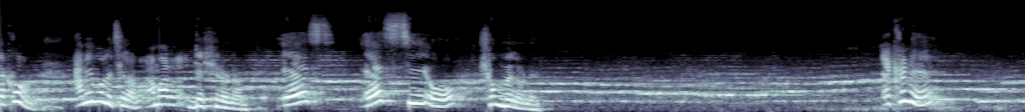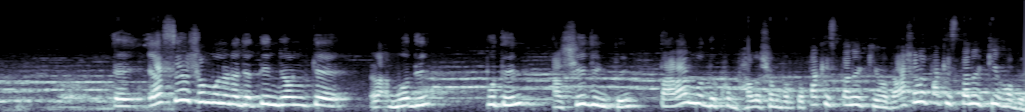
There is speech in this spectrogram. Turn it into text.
এখন আমি বলেছিলাম আমার যে শিরোনাম, এস এস সিও সম্মেলনে। এখানে এই এসিও সম্মেলনে যে তিনজনকে মোদি, পুতিন আর শি জিনপিং, তারার মধ্যে খুব ভালো সম্পর্ক। পাকিস্তানের কি হবে? আসলে পাকিস্তানের কি হবে?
